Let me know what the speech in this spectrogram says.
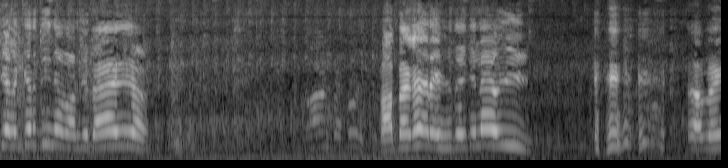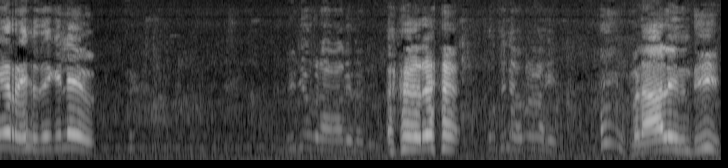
ਚਲਗਰ ਦੀ ਨਾ ਬਣ ਜਦਾ ਇਹ ਬਾਬਾ ਕਹੇ ਰੇਸ ਦੇ ਕੇ ਲੈ ਹੋਈ ਬਾਬਾ ਕਹੇ ਰੇਸ ਦੇ ਕੇ ਲੈ ਆਓ। ਵੀਡੀਓ ਬਣਾਵਾਂਗੇ ਤੁਹਾਡੀ। ਅਰੇ, ਉੱਥੇ ਨਾ ਬਣਾ ਕੇ। ਬਣਾ ਲੈਂਦੀ।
